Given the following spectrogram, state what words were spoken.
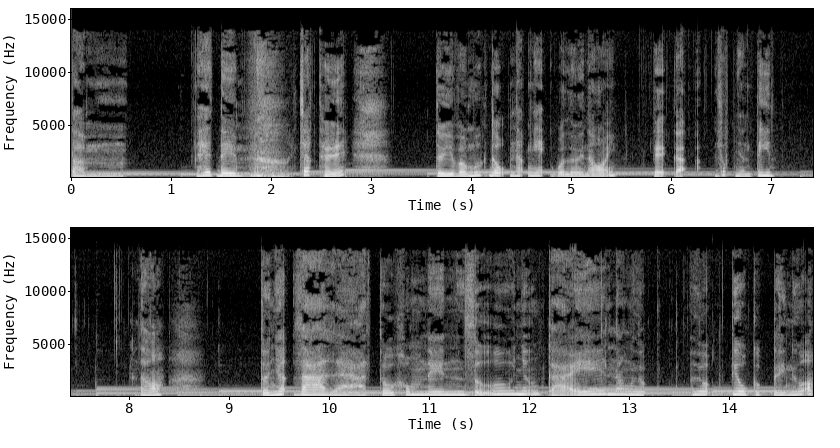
tầm hết đêm. Chắc thế. Tùy vào mức độ nặng nhẹ của lời nói kể cả lúc nhắn tin. Đó. Tớ nhận ra là tớ không nên giữ những cái năng lượng lượng tiêu cực đấy nữa.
